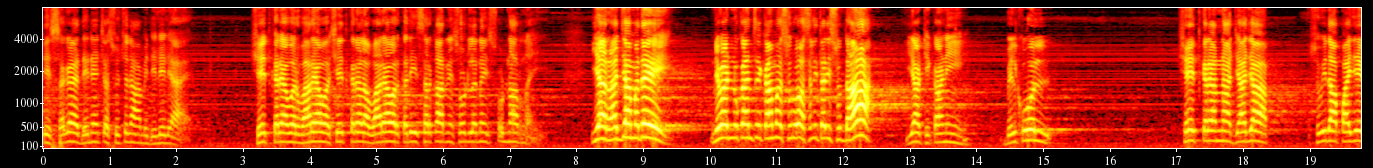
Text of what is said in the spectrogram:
ते सगळ्या देण्याच्या सूचना आम्ही दिलेल्या आहेत. शेतकऱ्यावर वाऱ्यावर शेतकऱ्याला वाऱ्यावर कधी सरकारने सोडलं नाही सोडणार नाही. या राज्यामध्ये निवडणुकांचे कामं सुरू असली तरी सुद्धा या ठिकाणी बिलकुल शेतकऱ्यांना ज्या ज्या सुविधा पाहिजे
